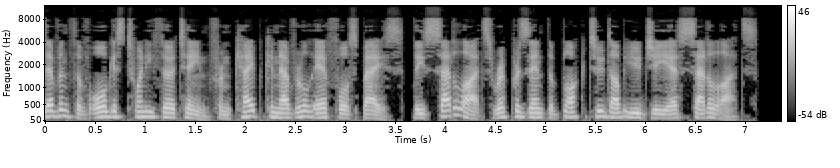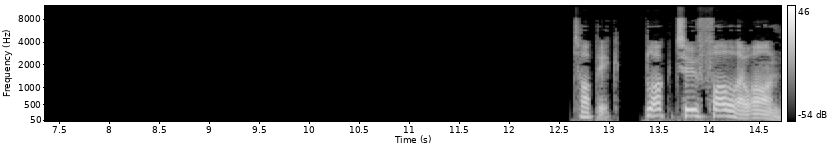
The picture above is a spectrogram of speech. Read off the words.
7th of August 2013 from Cape Canaveral Air Force Base. These satellites represent the Block II WGS satellites. Topic: Block II follow-on.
